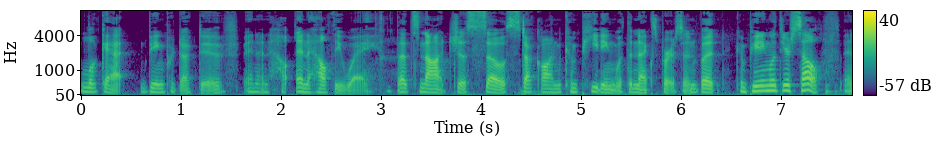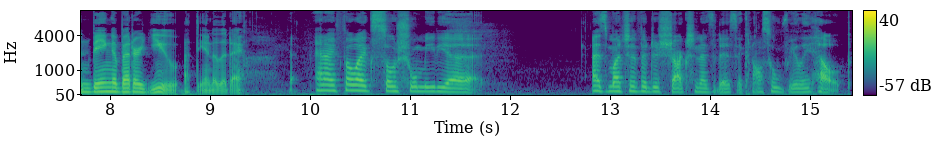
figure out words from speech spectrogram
look at being productive in a, in a healthy way. That's not just so stuck on competing with the next person, but competing with yourself and being a better you at the end of the day. And I feel like social media, as much of a distraction as it is, it can also really help.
